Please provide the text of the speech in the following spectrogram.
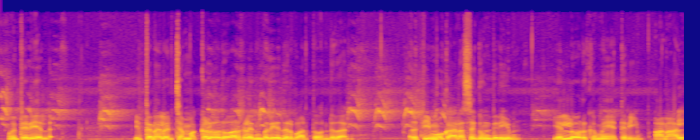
உங்களுக்கு தெரியல. இத்தனை லட்சம் மக்கள் வருவார்கள் என்பது எதிர்பார்த்த ஒன்றுதான். அது திமுக அரசுக்கும் தெரியும் எல்லோருக்குமே தெரியும். ஆனால்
